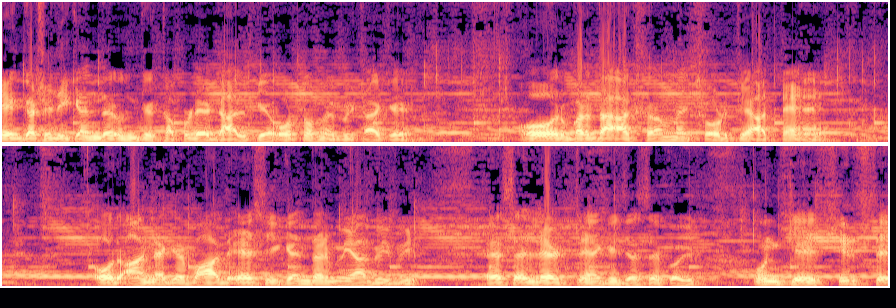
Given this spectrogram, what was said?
एक गठड़ी के अंदर उनके कपड़े डाल के ऑटो में बिठा के और वर्दा आश्रम में छोड़ के आते हैं। और आने के बाद ऐसी के अंदर मियाँ बीबी ऐसे लेटते हैं कि जैसे कोई उनके सिर से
